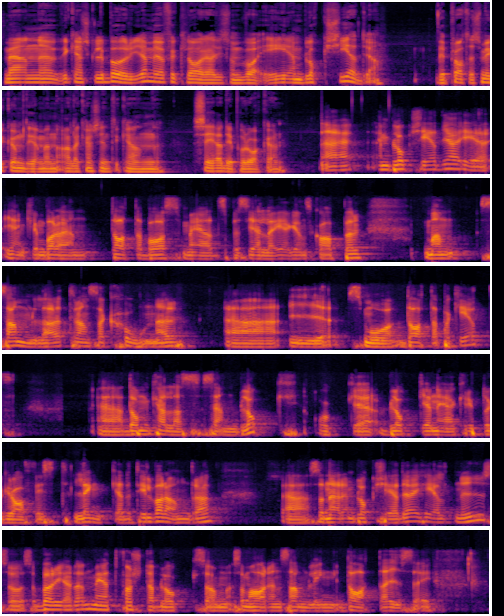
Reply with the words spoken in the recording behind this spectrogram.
Men eh, vi kanske skulle börja med att förklara liksom, vad är en blockkedja? Vi pratar så mycket om det men alla kanske inte kan säga det på rak arm. Nej, en blockkedja är egentligen bara en databas med speciella egenskaper. Man samlar transaktioner eh, i små datapaket. Eh, de kallas sen block och eh, blocken är kryptografiskt länkade till varandra. Eh, så när en blockkedja är helt ny så, så börjar den med ett första block som, som har en samling data i sig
